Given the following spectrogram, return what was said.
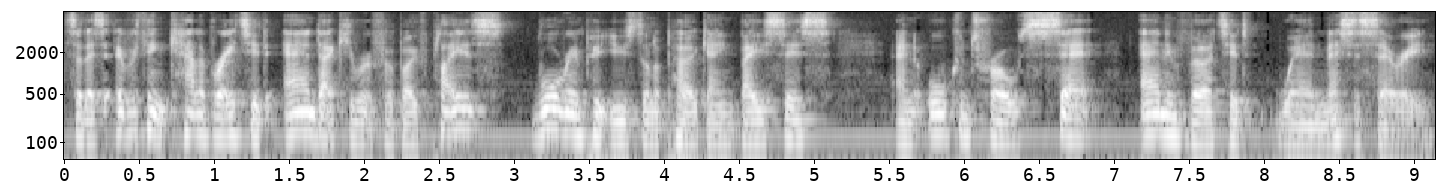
so there's everything calibrated and accurate for both players, raw input used on a per game basis, and all controls set and inverted where necessary.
